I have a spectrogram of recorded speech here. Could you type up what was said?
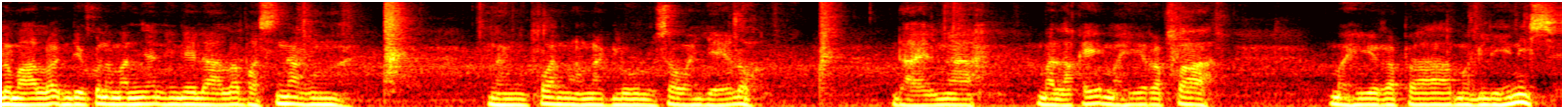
lumalo hindi ko naman yan inilalabas ng ng kuan ng naglulusaw ang yelo. Dahil nga malaki mahirap pa mahirap pa maglinis.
